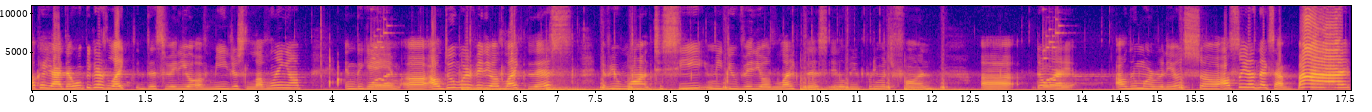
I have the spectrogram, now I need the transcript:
Okay, guys, I hope you guys liked this video of me just leveling up in the game. Uh, I'll do more videos like this. If you want to see me do videos like this, it'll be pretty much fun. Uh, don't worry, I'll do more videos. So I'll see you guys next time. Bye!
